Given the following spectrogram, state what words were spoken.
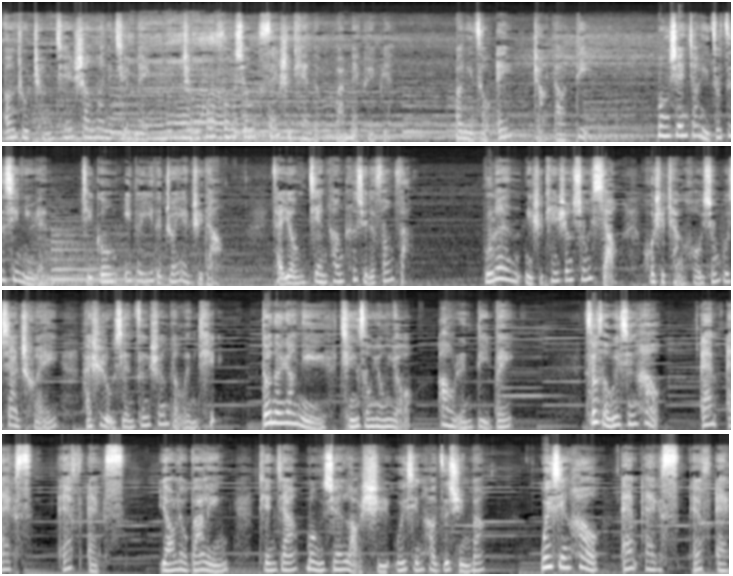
帮助成千上万的姐妹成功丰胸三十天的完美蜕变，帮你从 A 长到 D。孟轩教你做自信女人，提供一对一的专业指导，采用健康科学的方法。不论你是天生胸小，或是产后胸部下垂，还是乳腺增生等问题，都能让你轻松拥有傲人地杯。搜索微信号 mxfx 幺六八零，添加孟轩老师微信号咨询吧。微信号 mxfx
